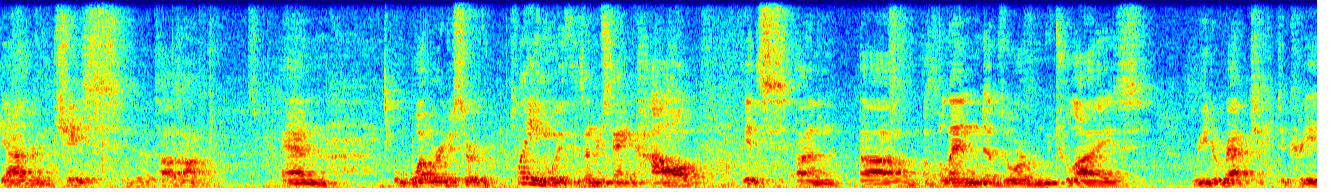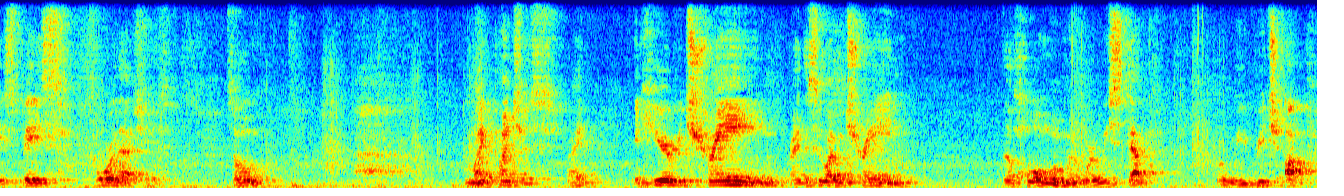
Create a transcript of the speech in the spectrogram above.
gather and chase into the Taozong. And what we're just sort of playing with is understanding how it's an, um, a blend, absorb, neutralize, redirect to create space for that chase. So Mike punches, right? And here we train, right? This is why we train the whole movement where we step, where we reach up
